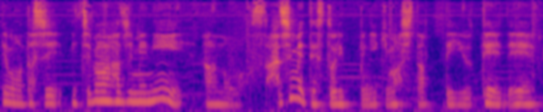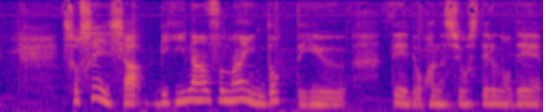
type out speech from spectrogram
でも私一番初めにあの初めてストリップに行きましたっていう体で初心者ビギナーズマインドっていう体でお話をしてるので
